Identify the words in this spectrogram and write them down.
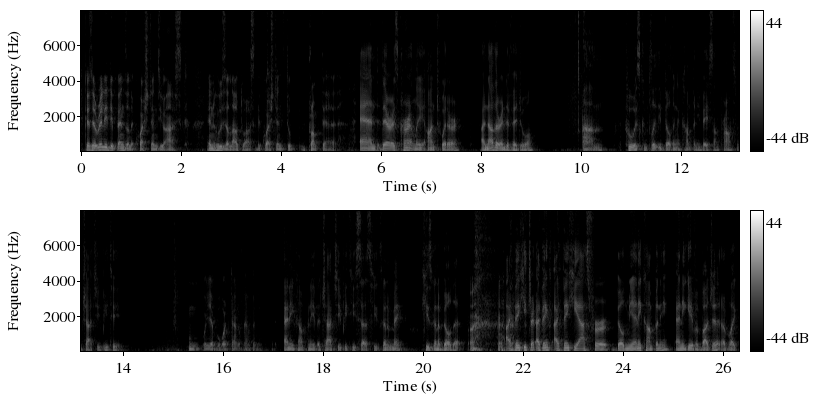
Because it really depends on the questions you ask and who's allowed to ask the questions to prompt the. And there is currently on Twitter another individual um, who is completely building a company based on prompts from ChatGPT. Well, yeah, but what kind of company? Any company that ChatGPT says he's going to make, he's going to build it. I think he. I think. I think he asked for build me any company, and he gave a budget of like,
